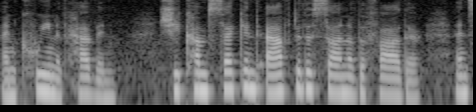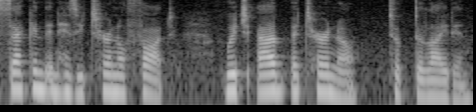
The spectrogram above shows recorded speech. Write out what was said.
and Queen of heaven, she comes second after the Son of the Father, and second in his eternal thought, which ab eterno took delight in.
